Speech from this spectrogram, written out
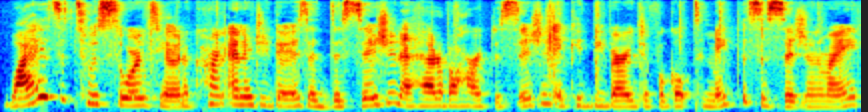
Why is it Two of Swords here? In the current energy, there is a decision, a head of a heart decision. It could be very difficult to make this decision, right?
